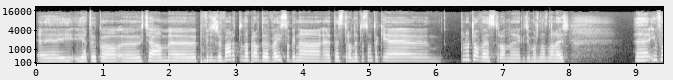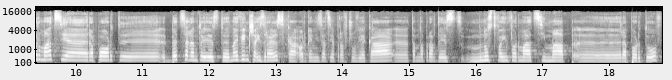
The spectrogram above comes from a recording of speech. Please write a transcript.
E, ja tylko e, chciałam e, powiedzieć, że warto naprawdę wejść sobie na te strony. To są takie kluczowe strony, gdzie można znaleźć informacje, raporty. Betselem to jest największa izraelska organizacja praw człowieka. Tam naprawdę jest mnóstwo informacji, map, raportów.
